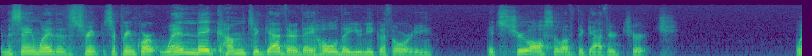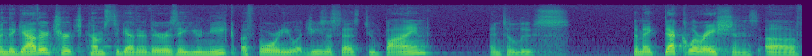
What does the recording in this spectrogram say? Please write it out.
In the same way that the Supreme Court, when they come together, they hold a unique authority, it's true also of the gathered church. When the gathered church comes together, there is a unique authority, what Jesus says, to bind and to loose, to make declarations of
